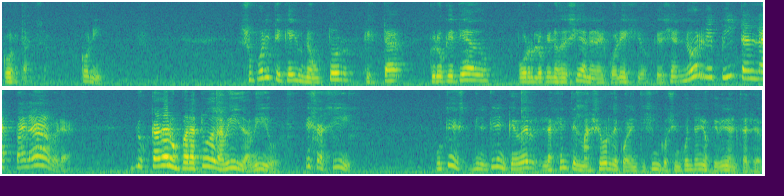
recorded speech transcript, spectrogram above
Constanza, con I. Suponete que hay un autor que está croqueteado por lo que nos decían en el colegio, que decían, no repitan las palabras. Los cagaron para toda la vida, amigos. Es así. Ustedes, miren, tienen que ver la gente mayor de 45, 50 años que viene al taller.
